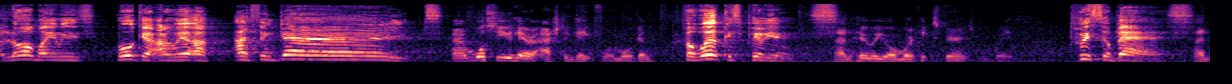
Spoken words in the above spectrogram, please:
Hello, my name is Morgan and we're at Ashton Gate And what are you here at Ashton Gate for, Morgan? for work experience. And who are you on work experience with? Bristol Bears. And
